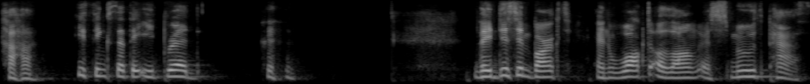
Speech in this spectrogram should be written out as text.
Haha, he thinks that they eat bread. they disembarked and walked along a smooth path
